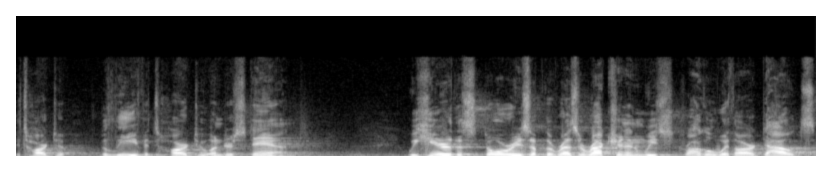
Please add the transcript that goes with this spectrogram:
It's hard to believe, it's hard to understand. We hear the stories of the resurrection and we struggle with our doubts,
